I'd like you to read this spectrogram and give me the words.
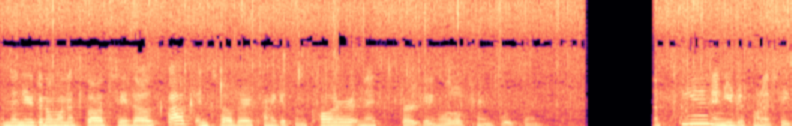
And then you're gonna wanna saute those up until they kind of get some color and they start getting a little translucent. The pan and you just wanna take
